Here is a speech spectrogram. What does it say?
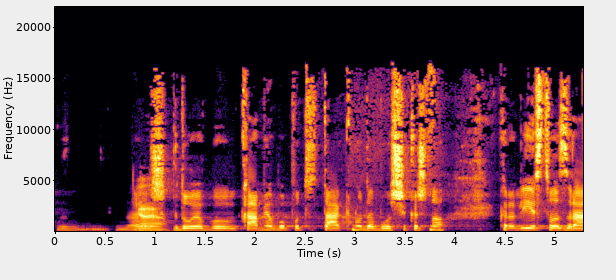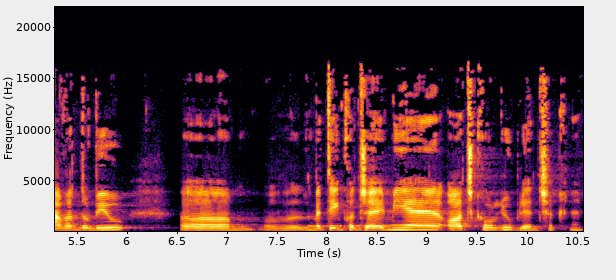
Ja, Ja, ja. Kdo jo bo, kam jo bo podtaknil, da bo še kakšno kraljestvo zraven dobil, um, medtem ko Jamie je očkov ljubljenček. Ne?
